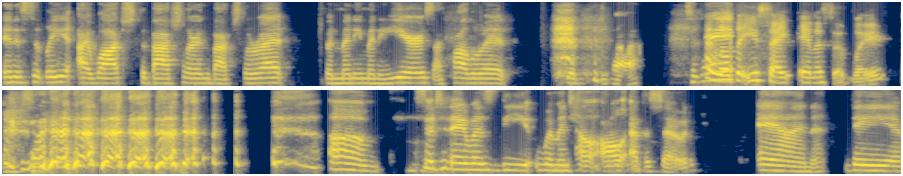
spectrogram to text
innocently. I watched The Bachelor and The Bachelorette. It's been many, many years. I follow it. Da, da, da, da. Today, I love that you say innocently. um so today was the women tell all episode and they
